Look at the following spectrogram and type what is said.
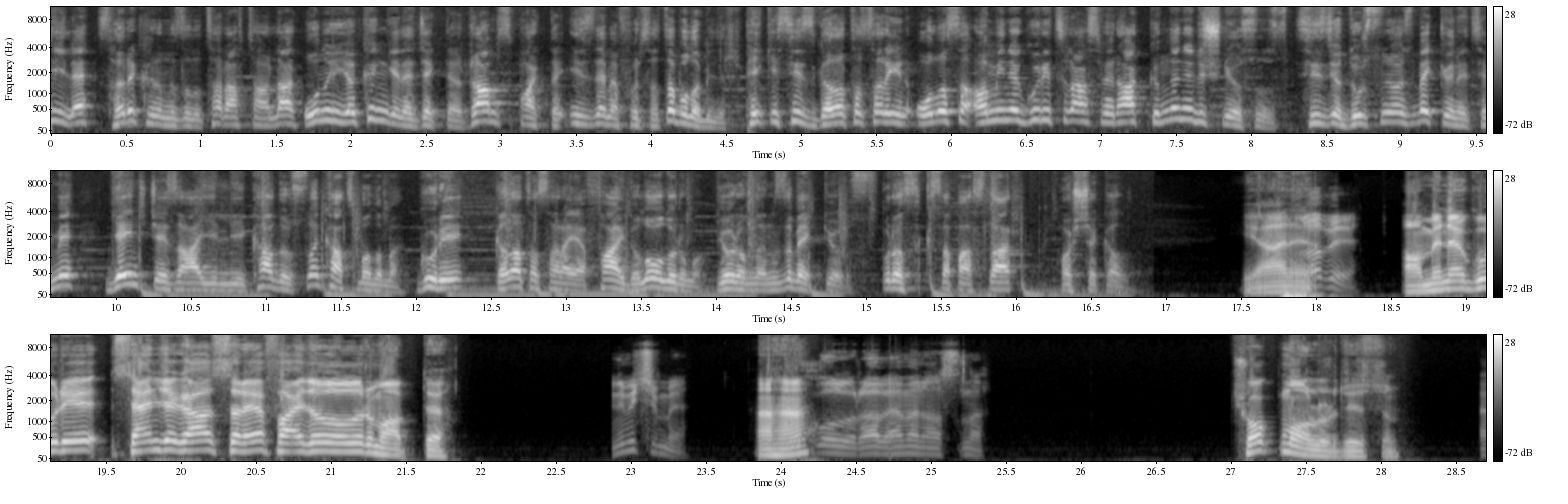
stratejisiyle sarı kırmızılı taraftarlar onu yakın gelecekte Rams Park'ta izleme fırsatı bulabilir. Peki siz Galatasaray'ın olası Amine Guri transferi hakkında ne düşünüyorsunuz? Sizce Dursun Özbek yönetimi genç Cezayirliği kadrosuna katmalı mı? Guri Galatasaray'a faydalı olur mu? Yorumlarınızı bekliyoruz. Burası Kısa Paslar. Hoşçakalın. Yani Abi Amine Guri sence Galatasaray'a faydalı olur mu Abdü? benim için mi? Aha. Çok olur abi hemen alsınlar. Çok mu olur diyorsun? He.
